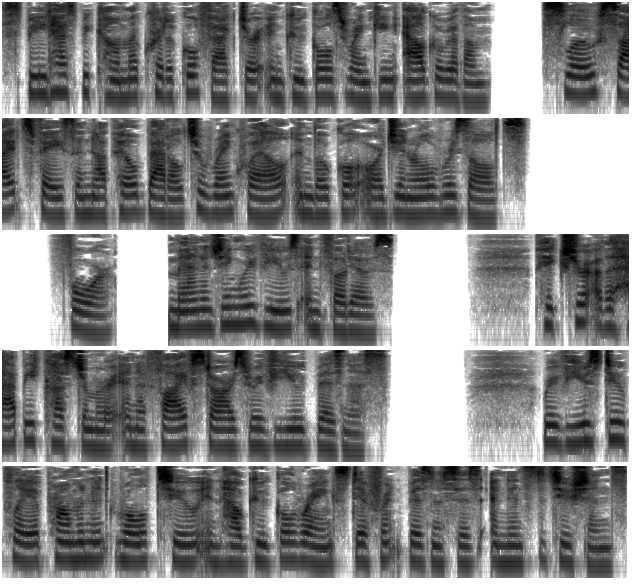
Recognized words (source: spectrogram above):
speed has become a critical factor in Google's ranking algorithm. Slow sites face an uphill battle to rank well in local or general results. 4. Managing reviews and photos. Picture of a happy customer in a 5 stars reviewed business. Reviews do play a prominent role too in how Google ranks different businesses and institutions.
